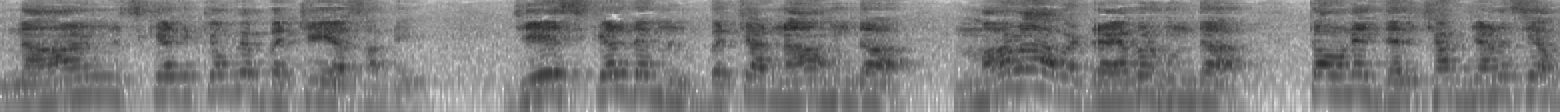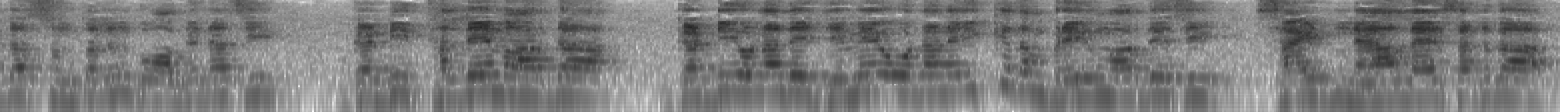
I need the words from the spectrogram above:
ਨਾਨ ਸਕਿਲਡ ਕਿਉਂਕਿ ਬੱਚੇ ਆ ਸਾਡੇ। ਜੇ ਸਕਿਲਡ ਬੱਚਾ ਨਾ ਹੁੰਦਾ ਮਾੜਾ ਡਰਾਈਵਰ ਹੁੰਦਾ ਤਾਂ ਉਹਨੇ ਦਿਲ ਛੱਡ ਜਾਣਾ ਸੀ ਆਪਦਾ ਸੰਤੁਲਨ ਗਵਾ ਦੇਣਾ ਸੀ ਗੱਡੀ ਥੱਲੇ ਮਾਰਦਾ ਗੱਡੀ ਉਹਨਾਂ ਦੇ ਜਿਵੇਂ ਉਹਨਾਂ ਨੇ ਇੱਕਦਮ ਬ੍ਰੇਕ ਮਾਰਦੇ ਸੀ ਸਾਈਡ ਨਾ ਲੈ ਸਕਦਾ।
